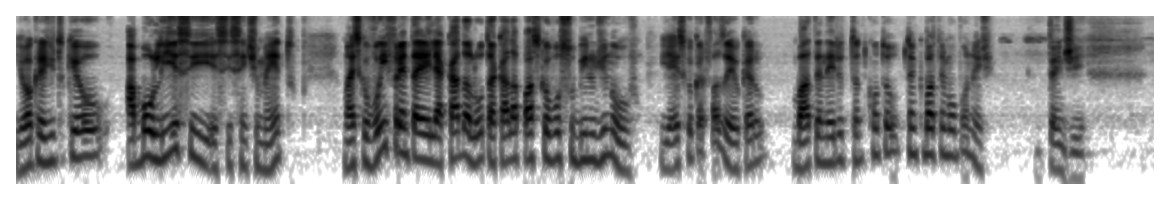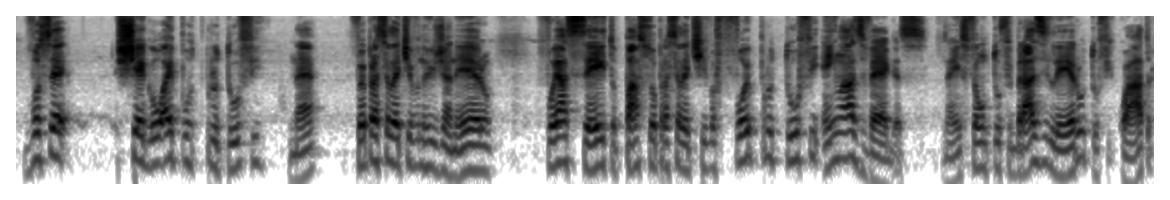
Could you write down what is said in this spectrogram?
E eu acredito que eu aboli esse, esse sentimento, mas que eu vou enfrentar ele a cada luta, a cada passo que eu vou subindo de novo. E é isso que eu quero fazer. Eu quero bater nele tanto quanto eu tenho que bater no meu oponente. Entendi. Você chegou aí pro, pro TUF, né? Foi pra seletiva no Rio de Janeiro, foi aceito, passou pra seletiva, foi pro TUF em Las Vegas. Né? Isso foi um TUF brasileiro, TUF 4,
